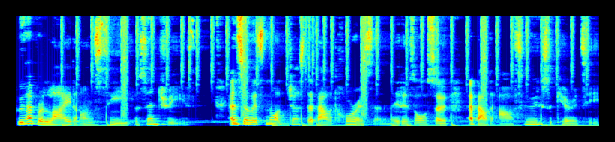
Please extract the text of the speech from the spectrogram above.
who have relied on sea for centuries. And so it's not just about tourism, it is also about our food security.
